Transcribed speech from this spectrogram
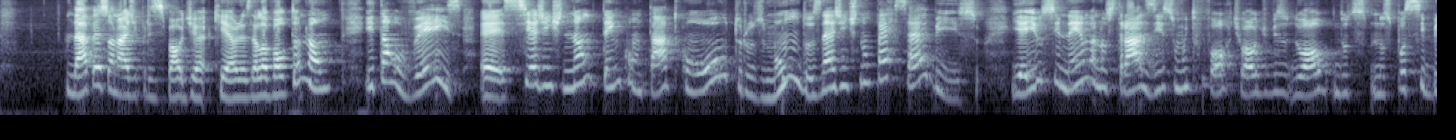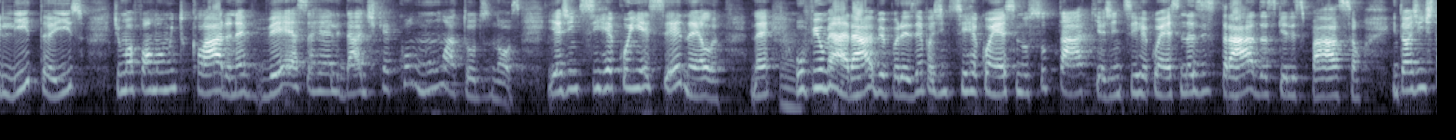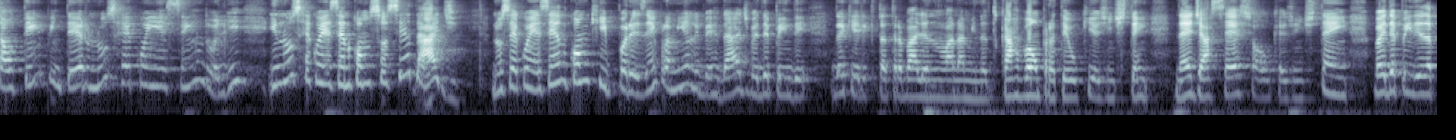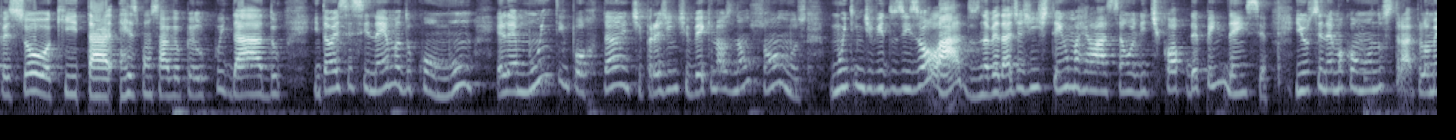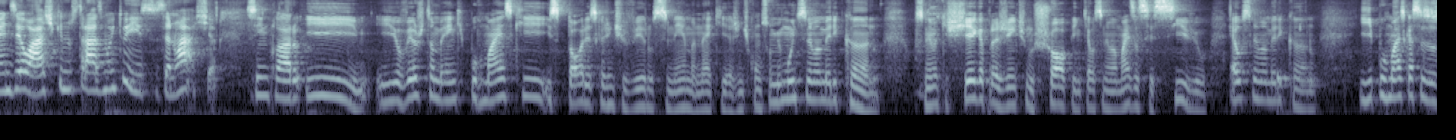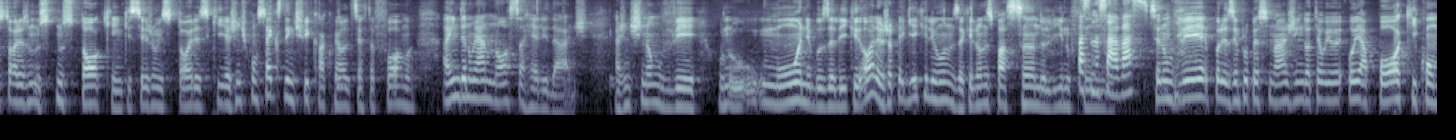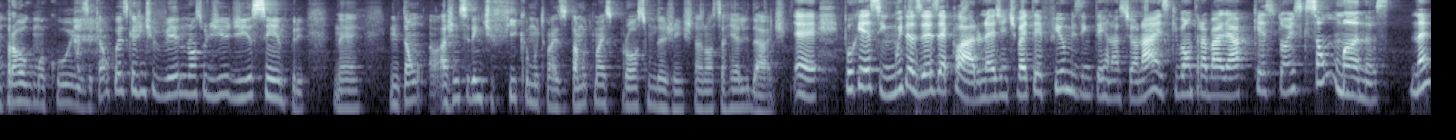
da personagem principal de Keras, ela volta não. E talvez, é, se a gente não tem contato com outros mundos, né, a gente não percebe isso. E aí o cinema nos traz isso muito forte, o audiovisual nos, nos possibilita isso de uma forma muito clara, né, ver essa realidade que é comum a todos nós. E a gente se reconhecer nela, né. Hum. O filme Arábia, por exemplo, a gente se reconhece no sotaque, a gente se reconhece nas estradas que eles passam. Então a gente está o tempo inteiro nos reconhecendo ali e nos reconhecendo como sociedade nos reconhecendo como que, por exemplo, a minha liberdade vai depender daquele que está trabalhando lá na mina do carvão para ter o que a gente tem, né, de acesso ao que a gente tem, vai depender da pessoa que está responsável pelo cuidado. Então esse cinema do comum, ele é muito importante para a gente ver que nós não somos muito indivíduos isolados. Na verdade, a gente tem uma relação ali de copodependência. E o cinema comum nos traz, pelo menos eu acho que nos traz muito isso. Você não acha? Sim, claro. E, e eu vejo também que por mais que histórias que a gente vê no cinema, né, que a gente consome muito cinema americano, o cinema que chega pra gente no shopping, que é o cinema mais acessível, é o cinema americano. E por mais que essas histórias nos, nos, toquem, que sejam histórias que a gente consegue se identificar com ela de certa forma, ainda não é a nossa realidade. A gente não vê um, um ônibus ali que, olha, eu já peguei aquele ônibus, aquele ônibus passando ali no Passa fundo. Savas. Você não vê, por exemplo, o personagem indo até o Oiapoque comprar alguma coisa, que é uma coisa que a gente vê no nosso dia a dia sempre, né? Então, a gente se identifica muito mais, está muito mais próximo da gente, da nossa realidade. É, porque assim, muitas vezes é claro, né, a gente vai ter filmes internacionais que vão trabalhar questões que são humanas, né?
